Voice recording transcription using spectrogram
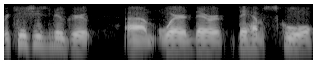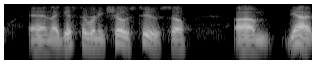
Rikishi's new group um, where they're they have a school and I guess they're running shows too. So um, yeah,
